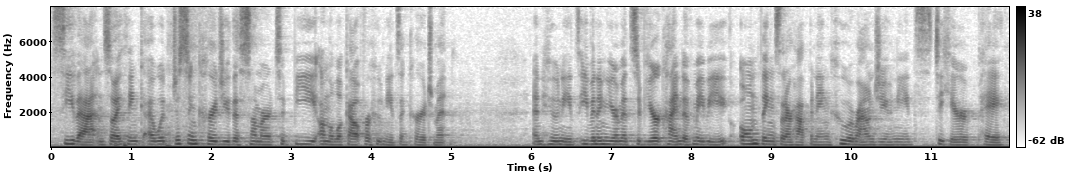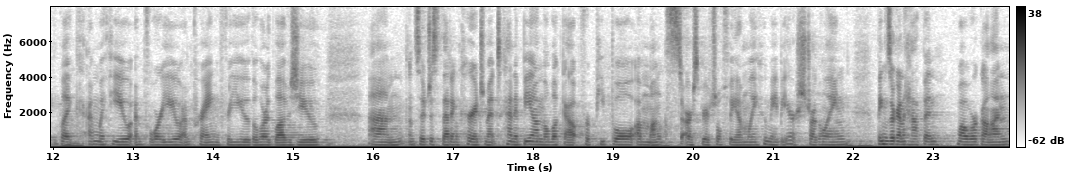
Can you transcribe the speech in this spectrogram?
see that. And so I think I would just encourage you this summer to be on the lookout for who needs encouragement and who needs, even in your midst of your kind of maybe own things that are happening, who around you needs to hear, hey, like, I'm with you, I'm for you, I'm praying for you, the Lord loves you. Um, and so just that encouragement to kind of be on the lookout for people amongst our spiritual family who maybe are struggling. Things are going to happen while we're gone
